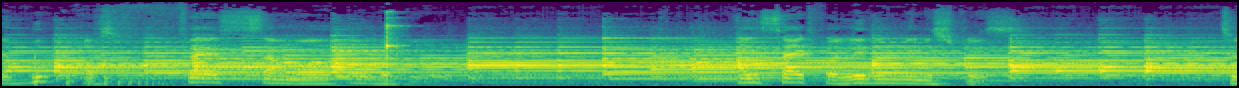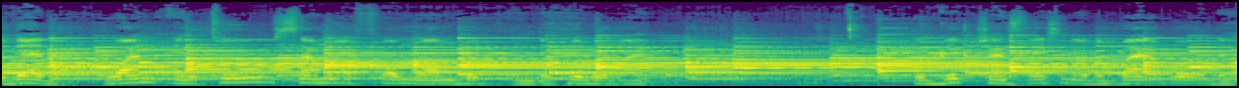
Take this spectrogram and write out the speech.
The book of 1 Samuel Overview Insight for Living Ministries. Together, 1 and 2 Samuel form one book in the Hebrew Bible. The Greek translation of the Bible, the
